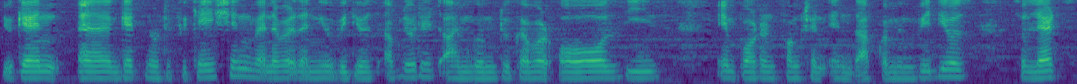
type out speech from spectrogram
you can uh, get notification whenever the new video is uploaded. I'm going to cover all these important function in the upcoming videos. So let's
